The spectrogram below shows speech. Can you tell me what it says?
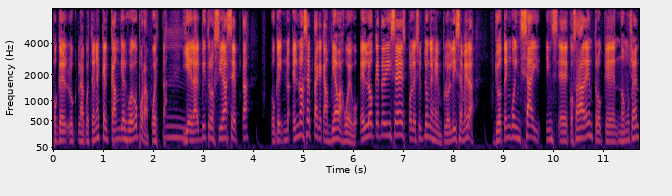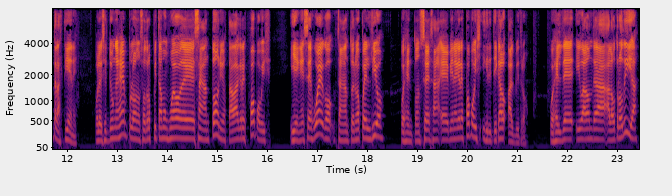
porque lo- la cuestión es que él cambia el juego por apuestas. Mm. Y el árbitro sí acepta. Ok, no- él no acepta que cambiaba juego. Él lo que te dice es, por decirte un ejemplo, él dice, mira, yo tengo inside, ins- eh, cosas adentro que no mucha gente las tiene. Por decirte un ejemplo, nosotros pitamos un juego de San Antonio, estaba Greg Popovich, y en ese juego San Antonio perdió, pues entonces San- eh, viene Greg Popovich y critica a los árbitros. Pues él de- iba donde a- al otro día,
